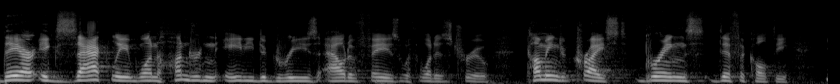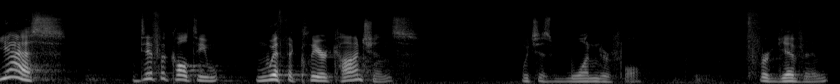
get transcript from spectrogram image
They are exactly 180 degrees out of phase with what is true. Coming to Christ brings difficulty. Yes, difficulty with a clear conscience, which is wonderful, forgiven.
